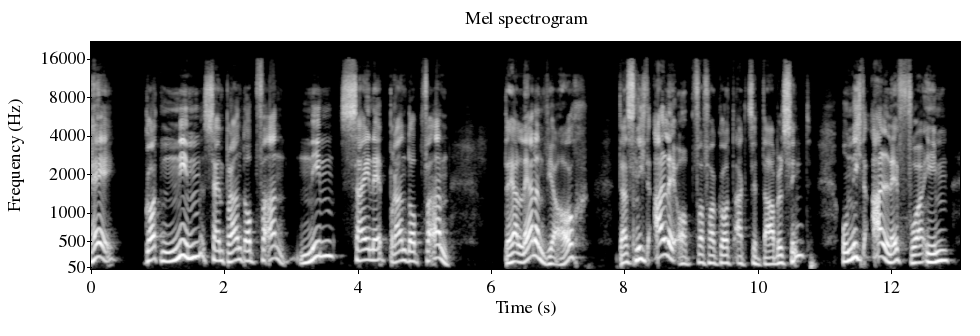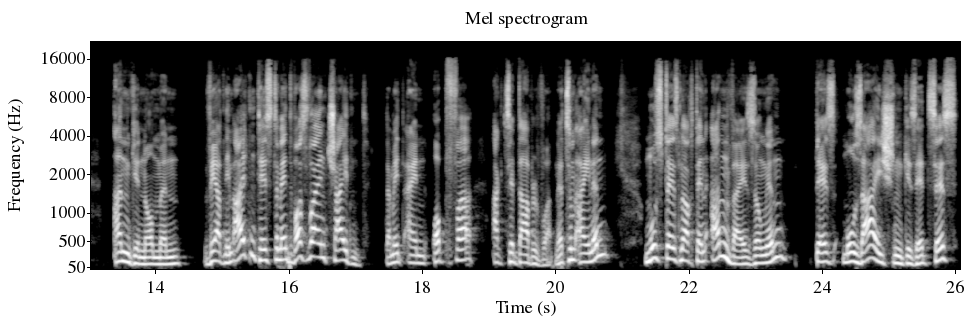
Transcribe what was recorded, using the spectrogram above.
hey, Gott, nimm sein Brandopfer an. Nimm seine Brandopfer an. Daher lernen wir auch, dass nicht alle Opfer vor Gott akzeptabel sind und nicht alle vor ihm angenommen werden. Im Alten Testament, was war entscheidend, damit ein Opfer akzeptabel war. Zum einen musste es nach den Anweisungen des mosaischen Gesetzes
